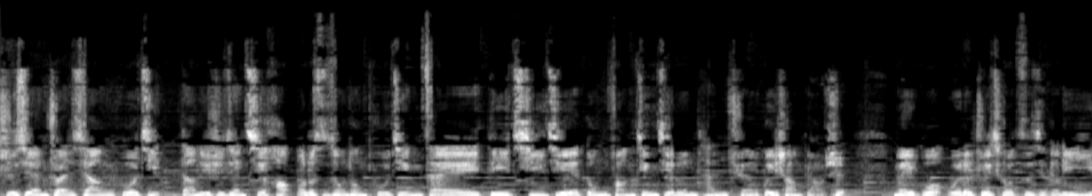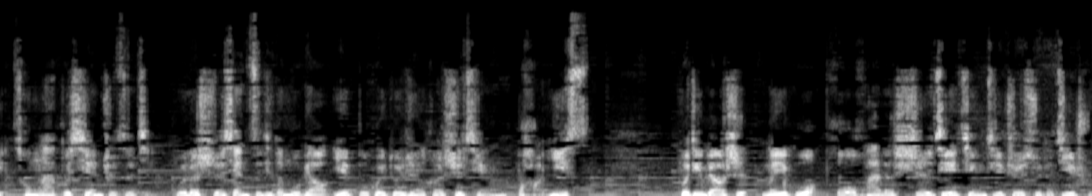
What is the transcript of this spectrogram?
视线转向国际，当地时间七号，俄罗斯总统普京在第七届东方经济论坛全会上表示，美国为了追求自己的利益，从来不限制自己；为了实现自己的目标，也不会对任何事情不好意思。普京表示，美国破坏了世界经济秩序的基础，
